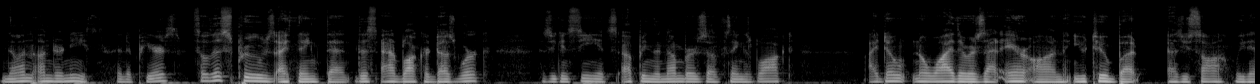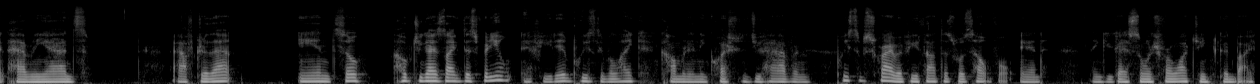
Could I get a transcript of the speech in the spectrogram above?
none underneath it appears. So this proves I think that this ad blocker does work. As you can see it's upping the numbers of things blocked. I don't know why there was that error on YouTube but as you saw we didn't have any ads after that. And so I hope you guys liked this video. If you did please leave a like comment any questions you have and please subscribe if you thought this was helpful and thank you guys so much for watching. Goodbye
